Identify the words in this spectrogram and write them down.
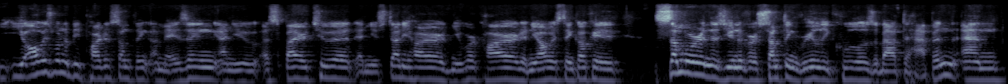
you always want to be part of something amazing and you aspire to it and you study hard and you work hard and you always think okay somewhere in this universe something really cool is about to happen and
